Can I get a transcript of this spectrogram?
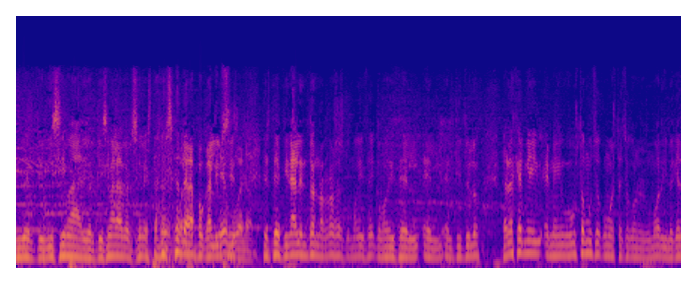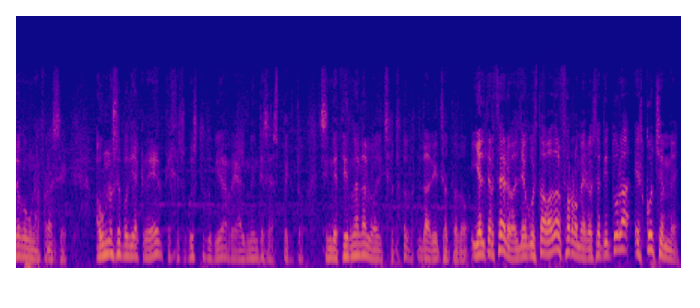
Divertidísima, divertidísima la versión esta versión buena, del apocalipsis. Este final en tonos rosas, como dice, como dice el, el- el título. La verdad es que a mí eh, me gusta mucho cómo está hecho con el humor y me quedo con una frase. Aún no se podía creer que Jesucristo tuviera realmente ese aspecto. Sin decir nada lo ha dicho todo. Lo ha dicho todo. Y el tercero, el de Gustavo Adolfo Romero, se titula Escúchenme.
